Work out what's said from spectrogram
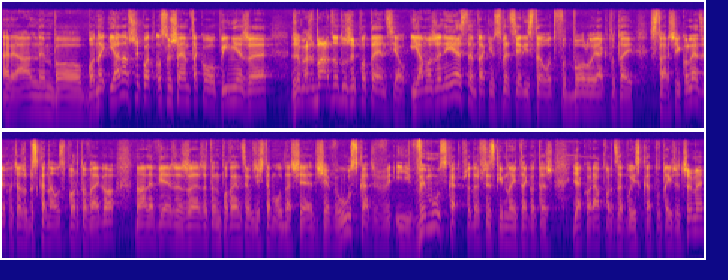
realnym, bo, bo na- ja na przykład usłyszałem taką opinię, że, że masz bardzo duży potencjał. I ja może nie jestem takim specjalistą od futbolu, jak tutaj starsi koledzy, chociażby z kanału sportowego, no ale wierzę, że, że ten potencjał gdzieś tam uda się dzisiaj wyłuskać i wymuskać przede wszystkim, no i tego też jako raport ze boiska tutaj życzymy.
